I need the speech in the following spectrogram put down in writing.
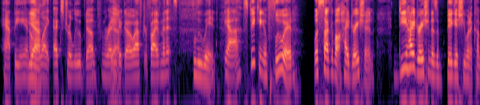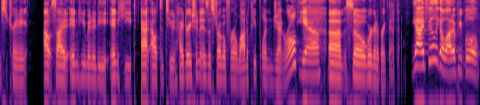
happy and Yeah. all like extra lubed up and ready Yeah. to go after five minutes. Fluid. Yeah. Speaking of fluid, let's talk about hydration. Dehydration is a big issue when it comes to training outside in humidity, in heat, at altitude. Hydration is a struggle for a lot of people in general. Yeah. Um, so we're going to break that down. Yeah, I feel like a lot of people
